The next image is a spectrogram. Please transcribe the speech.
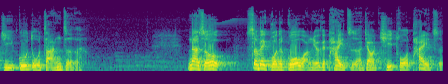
几孤独长者。那时候，舍卫国的国王有一个太子啊，叫齐陀太子。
